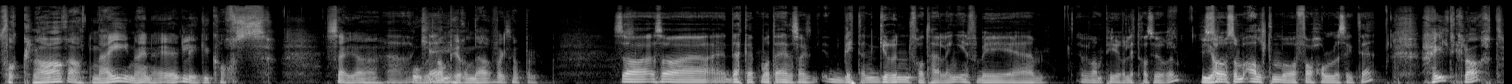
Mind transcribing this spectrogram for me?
forklare at nei, nei, nei, jeg liker kors, sier ja, okay. hovedvampyren der, f.eks. Så, så uh, dette er på en måte en slags, blitt en grunnfortelling innenfor uh, vampyrlitteraturen? Ja. Så, som alt må forholde seg til? Helt klart.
